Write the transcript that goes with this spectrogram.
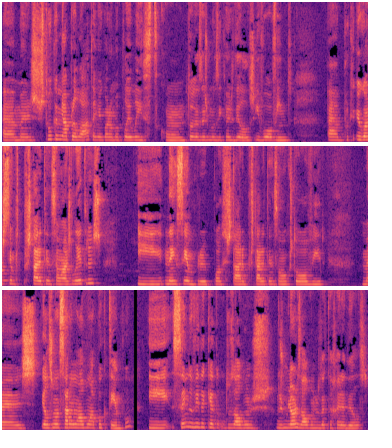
uh, mas estou a caminhar para lá. Tenho agora uma playlist com todas as músicas deles e vou ouvindo, uh, porque eu gosto sempre de prestar atenção às letras e nem sempre posso estar a prestar atenção ao que estou a ouvir. Mas eles lançaram um álbum há pouco tempo e sem dúvida que é dos álbuns, dos melhores álbuns da carreira deles.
